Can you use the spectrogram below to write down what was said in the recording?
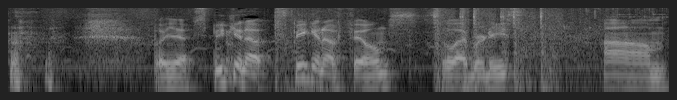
but yeah, speaking of speaking of films, celebrities, um,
